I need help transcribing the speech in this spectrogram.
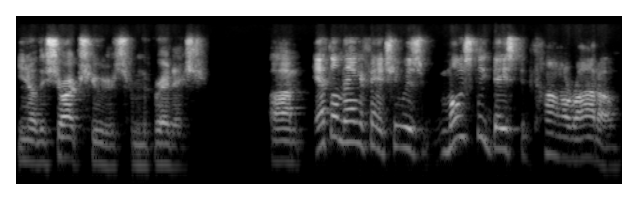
you know, the sharpshooters from the British. Um, Ethel Magafan, she was mostly based in Colorado.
